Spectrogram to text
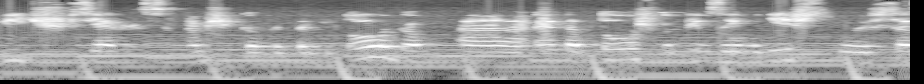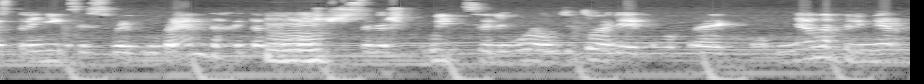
бич всех СММщиков и таргетологов — это то, что ты взаимодействуешь со страницей своего бренда, хотя ты можешь совершенно быть целевой аудиторией этого проекта. У меня, например,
